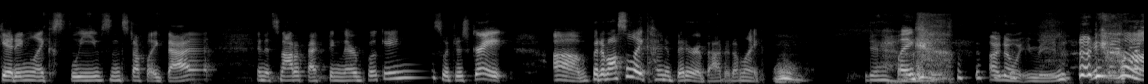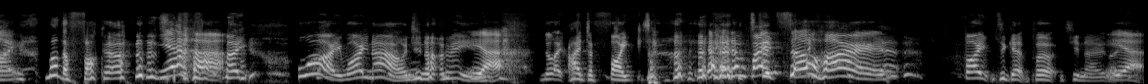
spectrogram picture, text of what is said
getting like sleeves and stuff like that and it's not affecting their bookings which is great. Um but i'm also like kind of bitter about it. I'm like mm, yeah. like i know what you mean. Yeah, motherfucker. Yeah. like why? Why now? Do you know what i mean? Yeah. You're like i had to fight. I had to fight so hard. Yeah. fight to get booked you know like, yeah.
